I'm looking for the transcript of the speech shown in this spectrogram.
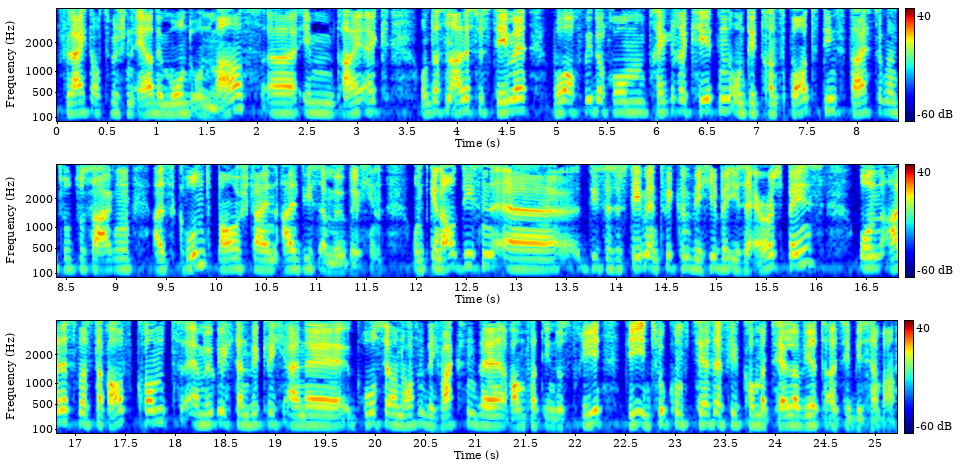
vielleicht auch zwischen Erde, Mond und Mars äh, im Dreieck. Und das sind alles Systeme, wo auch wiederum Trägerraketen und die Transportdienstleistungen sozusagen als Grundbaustein all dies ermöglichen. Und genau diesen, äh, diese Systeme entwickeln wir hier bei ESA Aerospace und alles, was darauf kommt, ermöglicht dann wirklich eine große und hoffentlich wachsende Raumfahrtindustrie, die in Zukunft sehr, sehr viel kommerzieller wird, als sie bisher war.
